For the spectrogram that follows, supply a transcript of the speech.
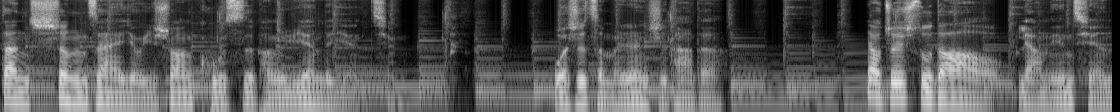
但胜在有一双酷似彭于晏的眼睛。我是怎么认识他的？要追溯到两年前，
